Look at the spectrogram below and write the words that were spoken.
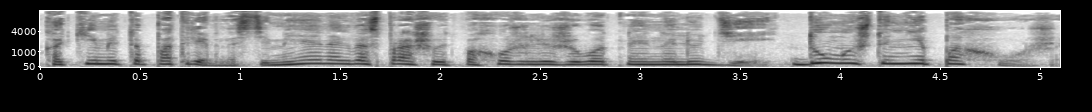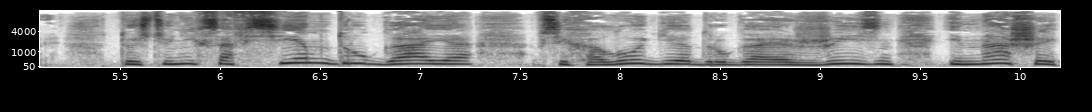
какими-то потребностями. Меня иногда спрашивают, похожи ли животные на людей. Думаю, что не похожи. То есть у них совсем другая психология, другая жизнь, и наши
